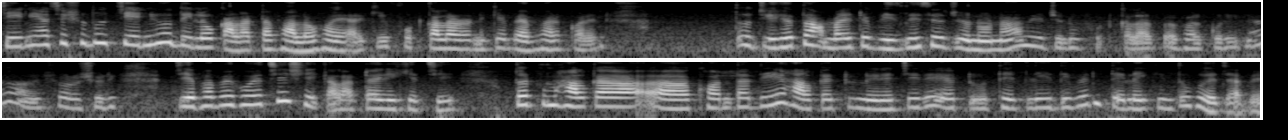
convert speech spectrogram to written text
চেনি আছে, শুধু চেনিও দিলেও কালারটা ভালো হয় আর কি ফুড কালার অনেকে ব্যবহার করেন। তো যেহেতু আমার এটা বিজনেসের জন্য না, আমি এর জন্য ফুড কালার ব্যবহার করি না, আমি সরাসরি যেভাবে হয়েছে সেই কালারটাই রেখেছি। তো এরকম হালকা খন্তা দিয়ে হালকা একটু নেড়ে চেড়ে একটু থেতলিয়ে দিবেন তেলেই কিন্তু হয়ে যাবে।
